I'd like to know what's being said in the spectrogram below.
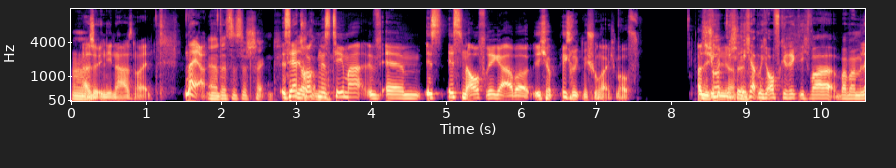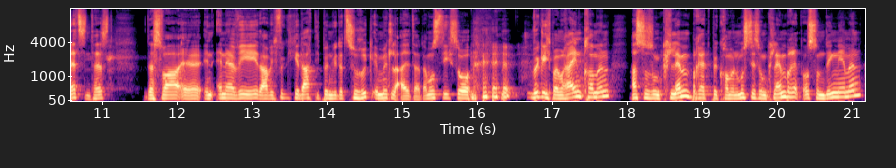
Mhm. Also in die Nasen rein. Naja. Ja, das ist erschreckend. Sehr Wie trockenes Thema, ähm, ist, ist ein Aufreger, aber ich, hab, ich reg mich schon gar nicht mehr auf. Also ich bin Ich, ich habe mich aufgeregt, ich war bei meinem letzten Test, das war äh, in NRW, da habe ich wirklich gedacht, ich bin wieder zurück im Mittelalter. Da musste ich so, wirklich beim Reinkommen, hast du so ein Klemmbrett bekommen, musst dir so ein Klemmbrett aus so einem Ding nehmen.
